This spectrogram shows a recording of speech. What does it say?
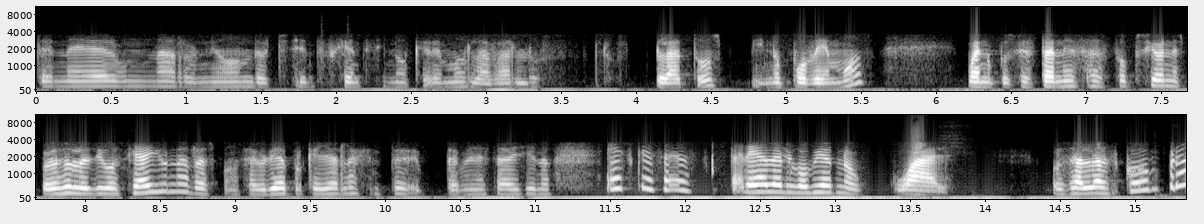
tener una reunión de 800 gentes y no queremos lavar los platos y no podemos, bueno, pues están esas opciones. Por eso les digo, si hay una responsabilidad, porque ya la gente también está diciendo, es que esa es tarea del gobierno. ¿Cuál? O sea, las compras,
